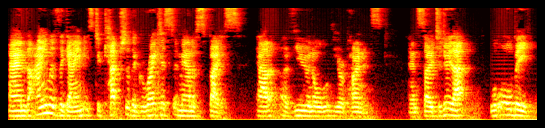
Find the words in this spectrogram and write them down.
And the aim of the game is to capture the greatest amount of space out of you and all your opponents. And so to do that, we'll all be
